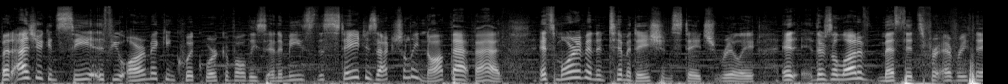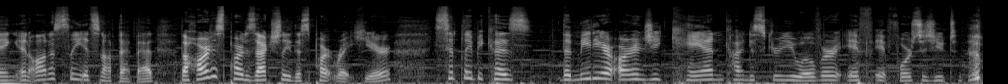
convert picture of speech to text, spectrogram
But as you can see, if you are making quick work of all these enemies, this stage is actually not that bad. It's more of an intimidation stage, really. It, there's a lot of methods for everything, and honestly, it's not that bad. The hardest part is actually this part right here, simply because the Meteor RNG can kind of screw you over if it forces you to,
